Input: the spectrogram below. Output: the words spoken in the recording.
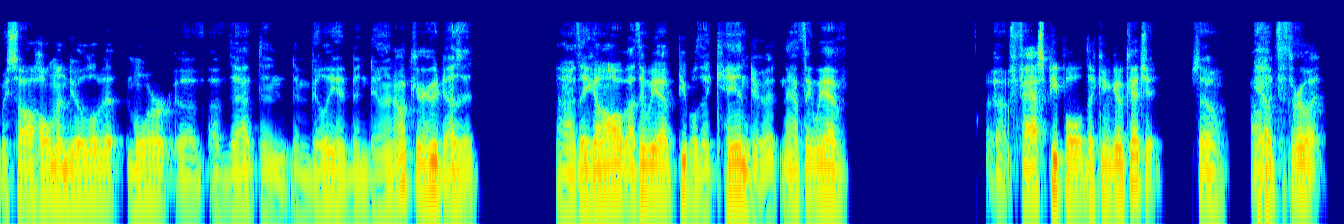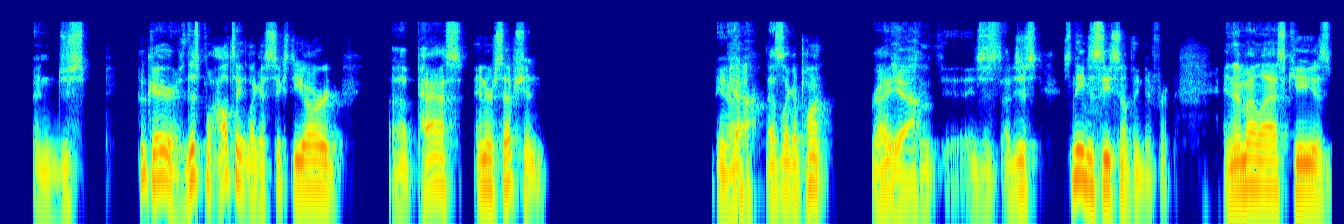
we saw Holman do a little bit more of, of that than than Billy had been doing. I don't care who does it. Uh, I think all. I think we have people that can do it, and I think we have uh, fast people that can go catch it. So I Yep. like to throw it, and just who cares? At this point, I'll take like a sixty-yard uh, pass interception. You know, Yeah. that's like a punt, right? Yeah. It, it's just I just just need to see something different. And then my last key is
